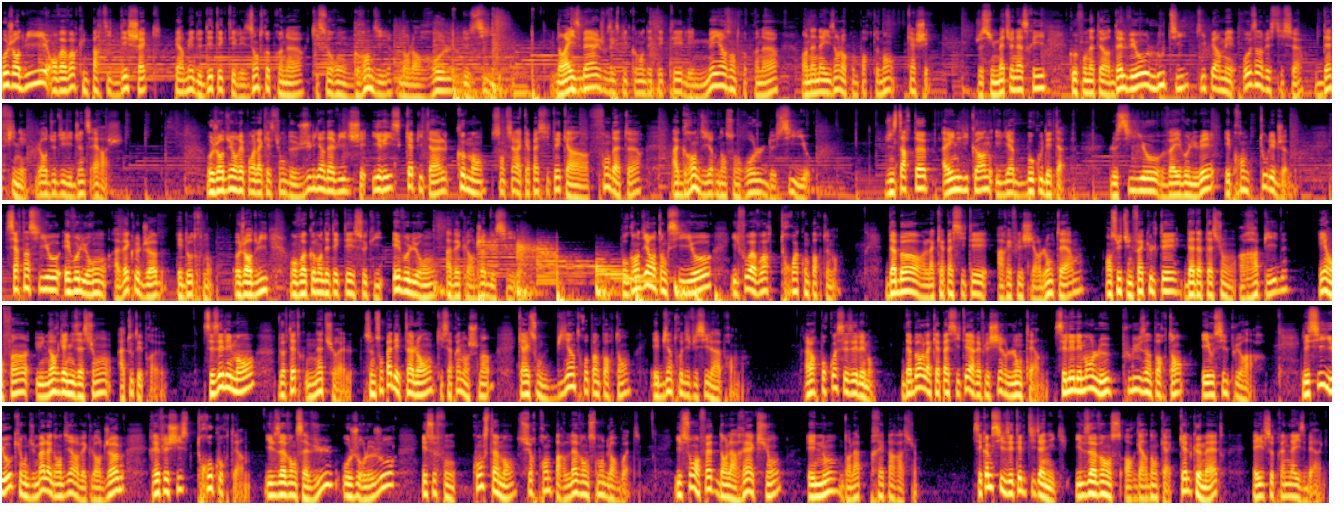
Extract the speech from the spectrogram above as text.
Aujourd'hui, on va voir qu'une partie d'échecs permet de détecter les entrepreneurs qui sauront grandir dans leur rôle de CEO. Dans Iceberg, je vous explique comment détecter les meilleurs entrepreneurs en analysant leur comportement caché. Je suis Mathieu Nasri, cofondateur d'Elveo, l'outil qui permet aux investisseurs d'affiner leur due diligence RH. Aujourd'hui, on répond à la question de Julien David chez Iris Capital comment sentir la capacité qu'a un fondateur à grandir dans son rôle de CEO. D'une startup à une licorne, il y a beaucoup d'étapes. Le CEO va évoluer et prendre tous les jobs. Certains CEO évolueront avec le job et d'autres non. Aujourd'hui, on voit comment détecter ceux qui évolueront avec leur job de CEO. Pour grandir en tant que CEO, il faut avoir trois comportements. D'abord, la capacité à réfléchir long terme, ensuite une faculté d'adaptation rapide, et enfin une organisation à toute épreuve. Ces éléments doivent être naturels. Ce ne sont pas des talents qui s'apprennent en chemin, car ils sont bien trop importants et bien trop difficiles à apprendre. Alors pourquoi ces éléments? D'abord la capacité à réfléchir long terme. C'est l'élément le plus important et aussi le plus rare. Les CEO qui ont du mal à grandir avec leur job réfléchissent trop court terme. Ils avancent à vue, au jour le jour, et se font constamment surprendre par l'avancement de leur boîte. Ils sont en fait dans la réaction et non dans la préparation. C'est comme s'ils étaient le Titanic. Ils avancent en regardant qu'à quelques mètres et ils se prennent l'iceberg.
